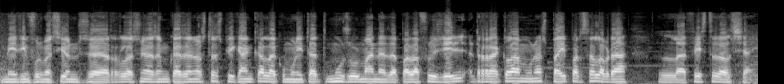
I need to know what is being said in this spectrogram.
Més informacions eh, relacionades amb casa nostra explicant que la comunitat musulmana de Palafrugell reclama un espai per celebrar la festa del xai.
